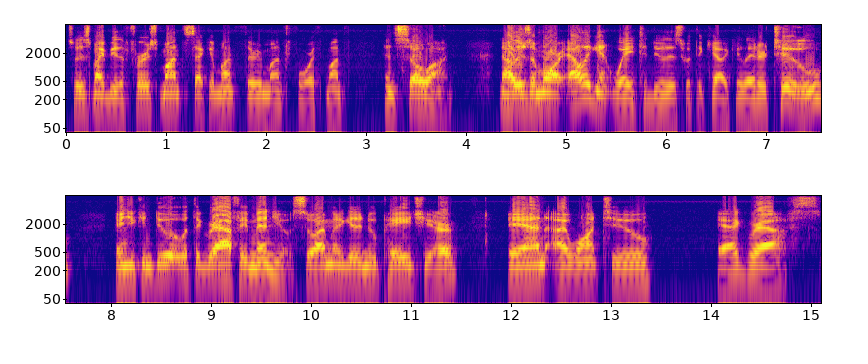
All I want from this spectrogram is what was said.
So this might be the first month, second month, third month, fourth month, and so on. Now there's a more elegant way to do this with the calculator too, and you can do it with the graphing menu. So I'm going to get a new page here, and I want to add graphs.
